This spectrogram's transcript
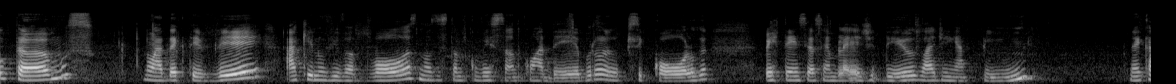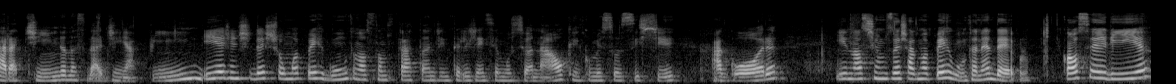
Voltamos no ADEC TV, aqui no Viva Voz. Nós estamos conversando com a Débora, ela é psicóloga, pertence à Assembleia de Deus lá de Inhapim, né, Caratinga, na cidade de Inhapim. E a gente deixou uma pergunta, nós estamos tratando de inteligência emocional, quem começou a assistir agora. E nós tínhamos deixado uma pergunta, né, Débora? Qual seria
